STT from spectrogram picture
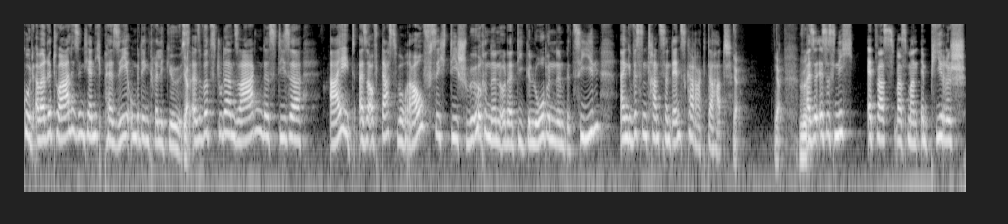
Gut, aber Rituale sind ja nicht per se unbedingt religiös. Ja. Also würdest du dann sagen, dass dieser Eid, also auf das, worauf sich die Schwörenden oder die Gelobenden beziehen, einen gewissen Transzendenzcharakter hat? Ja. ja. Würde also ist es nicht etwas, was man empirisch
